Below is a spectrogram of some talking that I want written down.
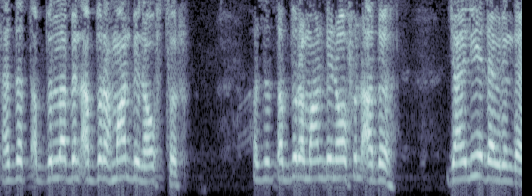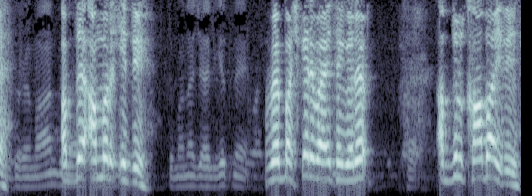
Hazret Abdullah bin Abdurrahman bin Avf'tur. Hazreti Abdurrahman bin Avf'ın adı cahiliye devrinde Abde Amr idi. Ve başka rivayete göre Abdül Kaba idi.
